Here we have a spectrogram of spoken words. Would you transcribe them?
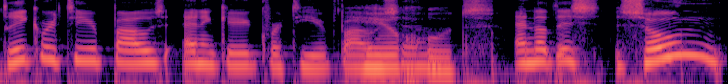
drie kwartier pauze en een keer een kwartier pauze. Heel goed. En dat is zo'n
